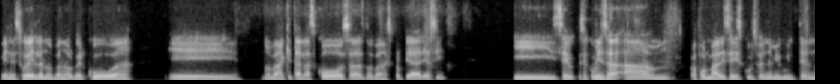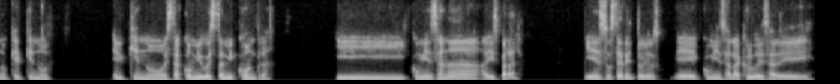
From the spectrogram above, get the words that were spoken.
Venezuela, nos van a volver Cuba, eh, nos van a quitar las cosas, nos van a expropiar y así. Y se, se comienza a, a formar ese discurso de enemigo interno que el que no, el que no está conmigo está en mi contra y comienzan a, disparar. Y en esos territorios eh, comienza la crudeza de,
